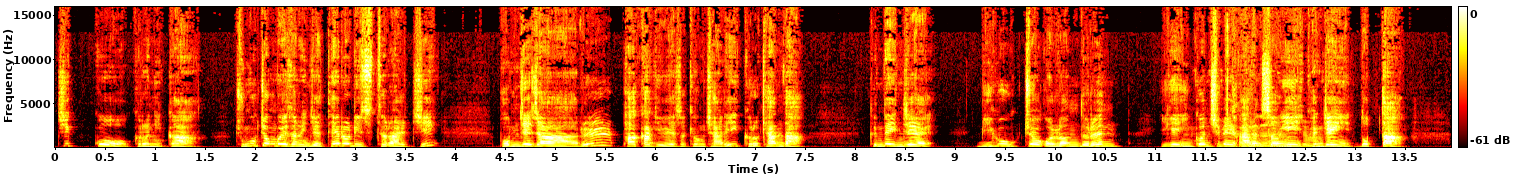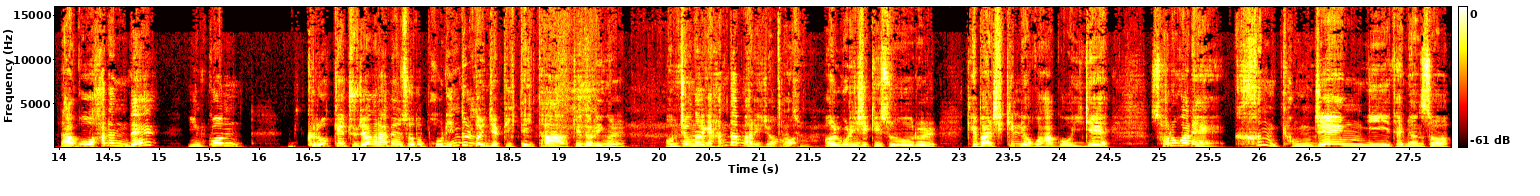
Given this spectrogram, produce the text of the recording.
찍고 그러니까 중국 정부에서는 이제 테러리스트를할지 범죄자를 파악하기 위해서 경찰이 그렇게 한다. 근데 이제 미국 쪽 언론들은 이게 인권 침해 가능성이 굉장히 높다라고 하는데 인권 그렇게 주장을 하면서도 본인들도 이제 빅데이터 게더링을 엄청나게 한단 말이죠. 그렇죠. 어, 얼굴 인식 기술을 개발시키려고 하고 이게 서로 간에 큰 경쟁이 되면서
